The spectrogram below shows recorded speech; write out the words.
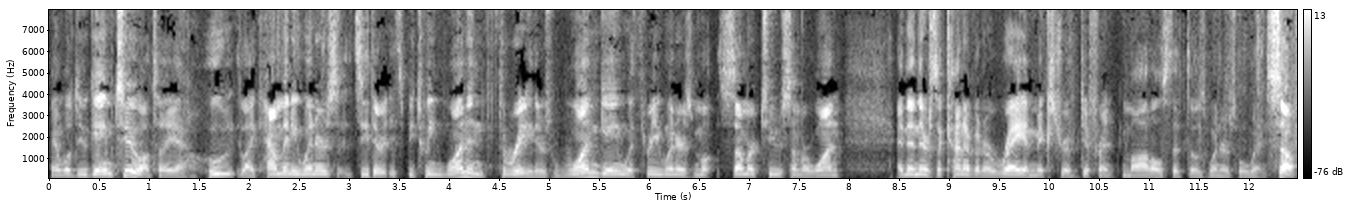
and we'll do game two. I'll tell you who like how many winners. It's either it's between one and three. There's one game with three winners. Some are two, some are one and then there's a kind of an array, a mixture of different models that those winners will win. So,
